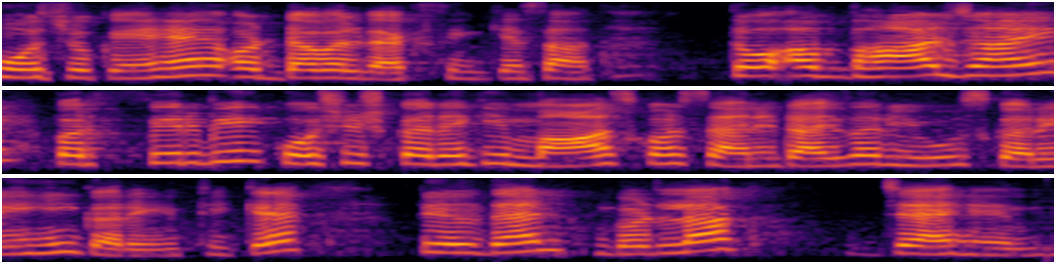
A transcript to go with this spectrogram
हो चुके हैं और डबल वैक्सीन के साथ। तो अब बाहर जाएँ, पर फिर भी कोशिश करें कि मास्क और सैनिटाइज़र यूज़ करें ही करें, ठीक है? टिल देन गुड लक जय हिंद।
